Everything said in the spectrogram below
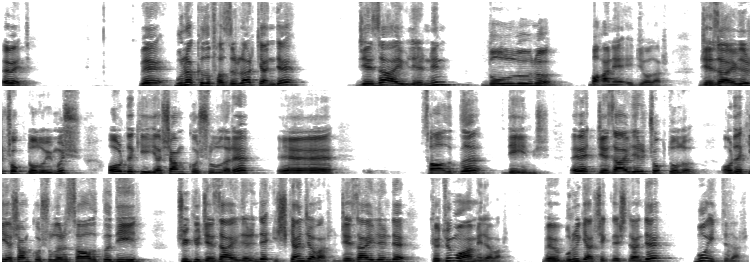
Evet. Ve buna kılıf hazırlarken de cezaevlerinin doluluğunu bahane ediyorlar. Cezaevleri çok doluymuş. Oradaki yaşam koşulları eee, sağlıklı değilmiş. Evet cezaevleri çok dolu. Oradaki yaşam koşulları sağlıklı değil. Çünkü cezaevlerinde işkence var. Cezaevlerinde kötü muamele var. Ve bunu gerçekleştiren de bu iktidar.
